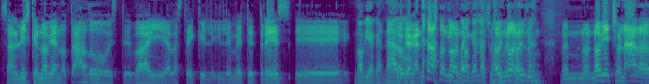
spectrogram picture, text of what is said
San Luis que no había anotado, este, va y al Azteca y, y le mete tres. Eh, no había ganado. No había ganado, no, no, gana su no, no, no, no, había hecho nada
